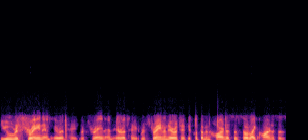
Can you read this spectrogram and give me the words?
you restrain and irritate, restrain and irritate, restrain and irritate. They put them in harnesses. So like harnesses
